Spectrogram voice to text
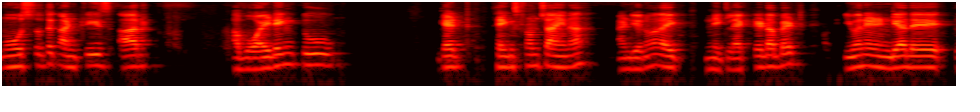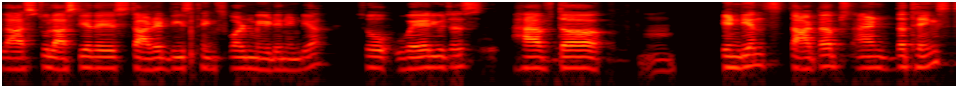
most of the countries are avoiding to get things from China and you know like neglected a bit. Even in India, they last to last year they started these things called Made in India. So where you just have the mm, Indian startups and the things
